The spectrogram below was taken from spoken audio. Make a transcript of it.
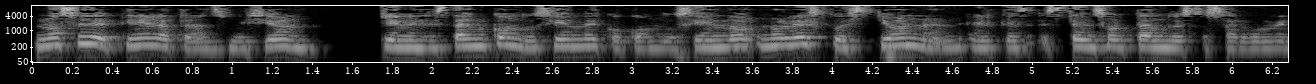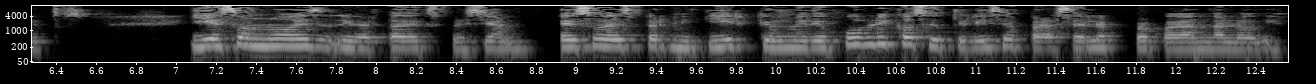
no se detiene la transmisión. Quienes están conduciendo y co-conduciendo no les cuestionan el que estén soltando estos argumentos. Y eso no es libertad de expresión. Eso es permitir que un medio público se utilice para hacerle propaganda al odio.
